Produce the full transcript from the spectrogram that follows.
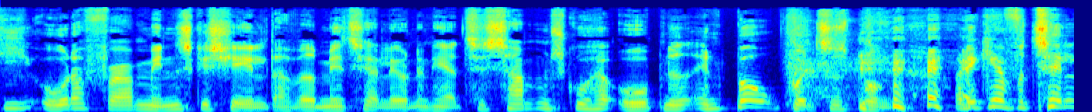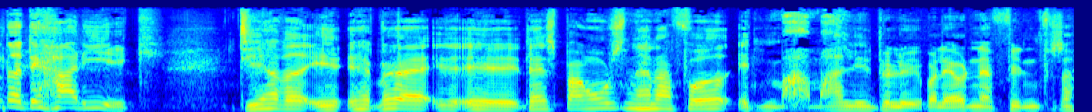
de 48 menneskesjæle, der har været med til at lave den her, til sammen skulle have åbnet en bog på et tidspunkt. og det kan jeg fortælle dig, det har de ikke. De har været... Øh, Lars Bang Olsen, han har fået et meget, meget lille beløb at lave den her film for sig.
